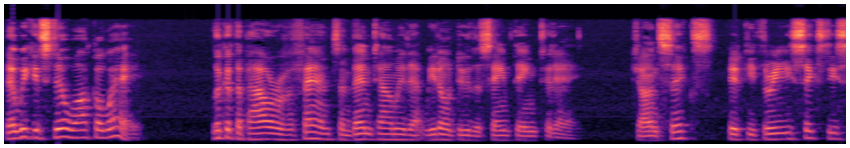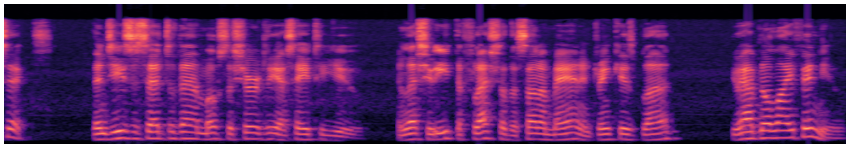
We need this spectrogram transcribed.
that we could still walk away. Look at the power of offense and then tell me that we don't do the same thing today. John 6, 53, 66. Then Jesus said to them, Most assuredly I say to you, unless you eat the flesh of the Son of Man and drink his blood, you have no life in you.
